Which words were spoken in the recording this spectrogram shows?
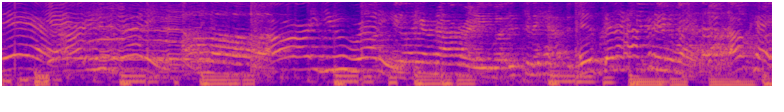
dare. Are you ready? It's gonna happen. It's gonna happen anyway. Okay,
